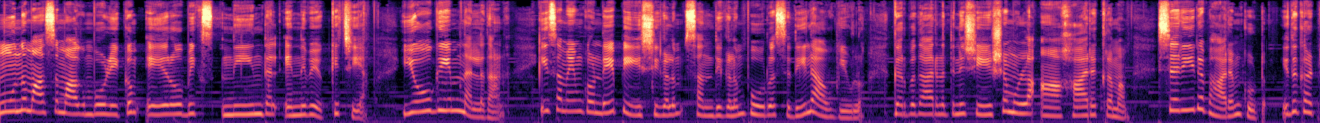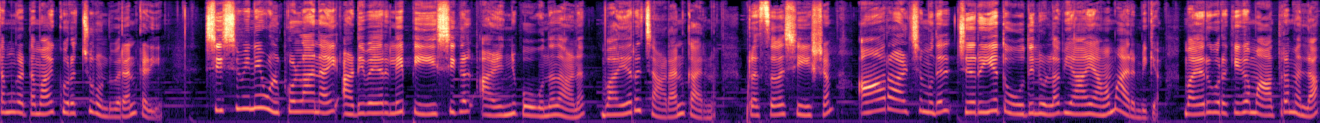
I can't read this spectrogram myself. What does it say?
മൂന്ന് മാസമാകുമ്പോഴേക്കും എയറോബിക്സ് നീന്തൽ എന്നിവയൊക്കെ ചെയ്യാം. യോഗയും നല്ലതാണ്. ഈ സമയം കൊണ്ടേ പേശികളും സന്ധികളും പൂർവസ്ഥിതിയിലാവുകയുള്ളൂ ഗർഭധാരണത്തിന് ശേഷമുള്ള ആഹാരക്രമം ശരീരഭാരം കൂട്ടും. ഇത് ഘട്ടം ഘട്ടമായി കുറച്ചു കൊണ്ടുവരാൻ കഴിയും. ശിശുവിനെ ഉൾക്കൊള്ളാനായി അടിവയറിലെ പേശികൾ അഴിഞ്ഞു പോകുന്നതാണ് വയറ് ചാടാൻ കാരണം. പ്രസവശേഷം ആറാഴ്ച മുതൽ ചെറിയ തോതിലുള്ള വ്യായാമം ആരംഭിക്കാം. വയറ് കുറയ്ക്കുക മാത്രമല്ല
